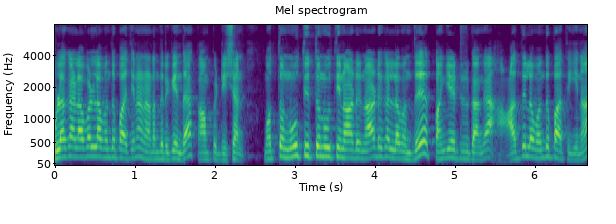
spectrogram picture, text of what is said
உலக லெவலில் வந்து பார்த்தீங்கன்னா நடந்திருக்கு இந்த காம்படிஷன் மொத்தம் நூற்றி தொண்ணூற்றி நாலு நாடுகளில் வந்து பங்கேற்றிருக்காங்க. அதில் வந்து பார்த்தீங்கன்னா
